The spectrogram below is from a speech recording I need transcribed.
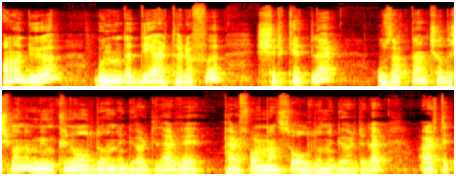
Ama diyor bunun da diğer tarafı şirketler uzaktan çalışmanın mümkün olduğunu gördüler ve performansı olduğunu gördüler. Artık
